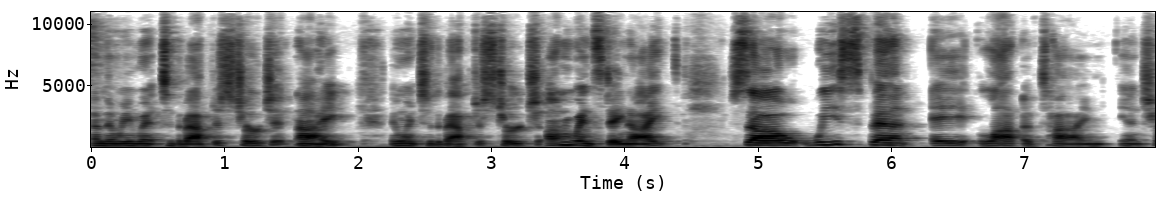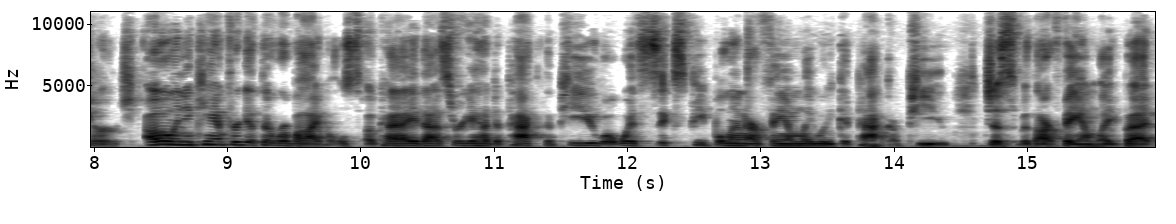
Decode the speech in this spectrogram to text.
and then we went to the Baptist church at night. Then went to the Baptist church on Wednesday night. So we spent a lot of time in church. Oh, and you can't forget the revivals, okay? That's where you had to pack the pew. Well, with six people in our family, we could pack a pew just with our family. But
